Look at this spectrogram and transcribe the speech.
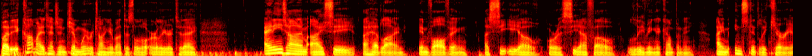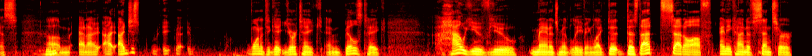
but it caught my attention. Jim, we were talking about this a little earlier today. Anytime I see a headline involving a CEO or a CFO leaving a company, I'm instantly curious. Mm-hmm. Um, and I, I, I just wanted to get your take and Bill's take how you view management leaving. Like, do, does that set off any kind of sensor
